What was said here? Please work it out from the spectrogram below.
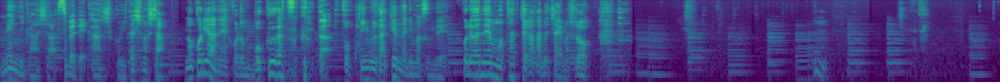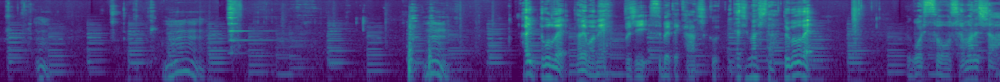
麺に関しては全て完食いたしました。残りはね、これ僕が作ったトッピングだけになりますんで、これはね、もうタッチャが食べちゃいましょう。はい、ということで、ただいまね、無事すべて完食いたしました。ということで、ごちそうさまでした。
